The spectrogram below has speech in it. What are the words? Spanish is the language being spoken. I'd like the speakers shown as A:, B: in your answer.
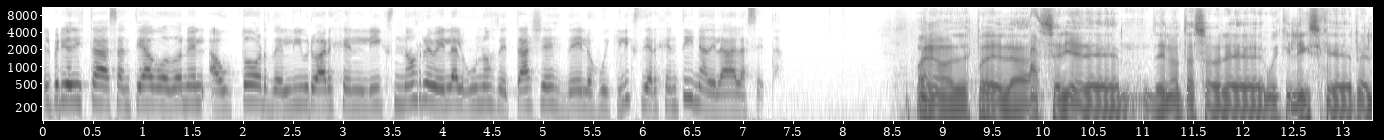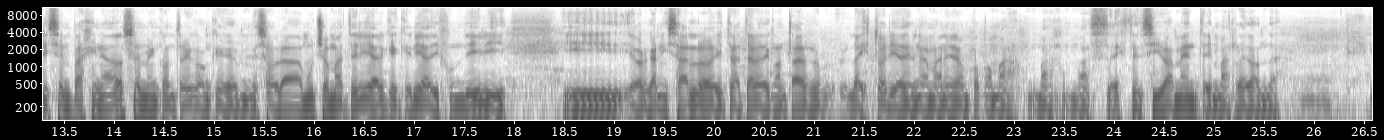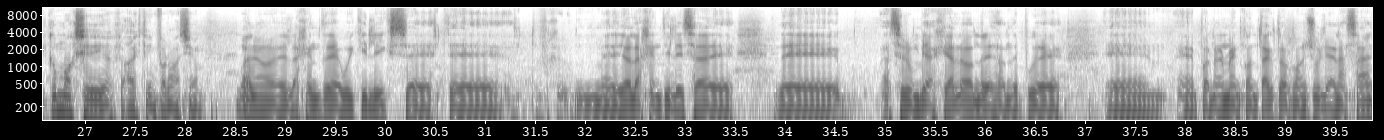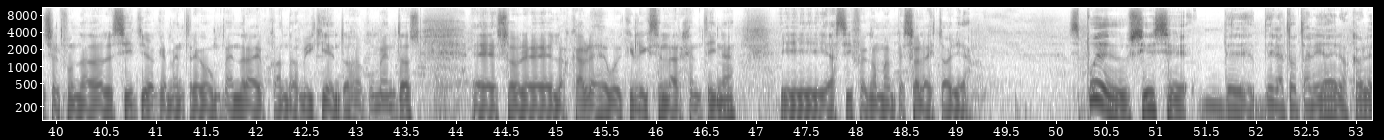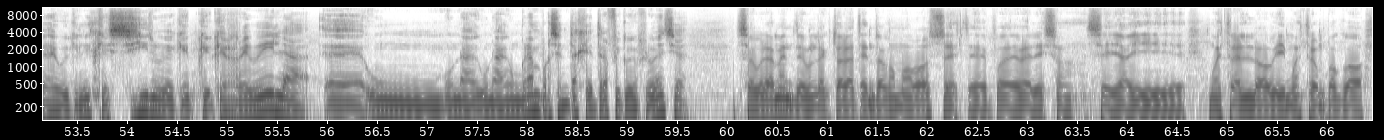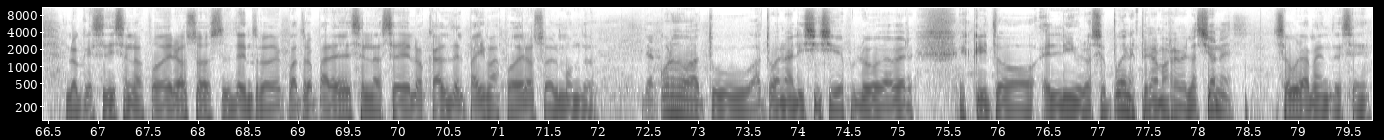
A: El periodista Santiago Donel, autor del libro Argen Leaks, nos revela algunos detalles de los Wikileaks de Argentina de la A la Z.
B: Bueno, después de la serie de, notas sobre Wikileaks que realicé en página 12, me encontré con que me sobraba mucho material que quería difundir y, organizarlo y tratar de contar la historia de una manera un poco más, extensivamente y más redonda.
C: ¿Y cómo accedió a esta información?
B: Bueno, la gente de Wikileaks este, me dio la gentileza de hacer un viaje a Londres donde pude eh, eh, ponerme en contacto con Julian Assange, el fundador del sitio, que me entregó un pendrive con 2.500 documentos eh, sobre los cables de Wikileaks en la Argentina y, así fue como empezó la historia.
C: ¿Se puede deducirse de, la totalidad de los cables de Wikileaks que sirve, que, revela un, un gran porcentaje de tráfico de influencia?
B: Seguramente un lector atento como vos este, puede ver eso. Sí, ahí muestra el lobby, muestra un poco lo que se dicen los poderosos dentro de cuatro paredes en la sede local del país más poderoso del mundo.
C: De acuerdo a tu, a tu análisis y luego de haber escrito el libro, ¿se pueden esperar más revelaciones?
B: Seguramente, sí.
